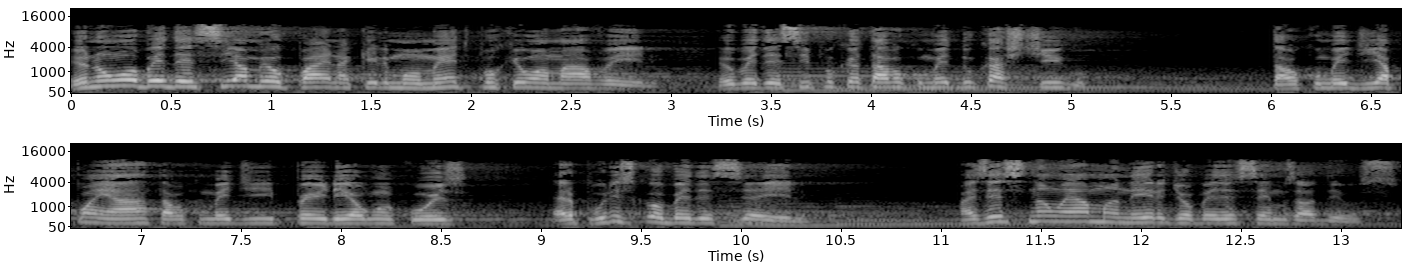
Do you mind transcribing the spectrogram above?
Eu não obedeci a meu pai naquele momento porque eu amava ele. Eu obedeci porque eu estava com medo do castigo. Estava com medo de apanhar, estava com medo de perder alguma coisa. Era por isso que eu obedeci a ele. Mas esse não é a maneira de obedecermos a Deus.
